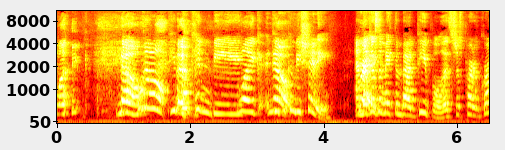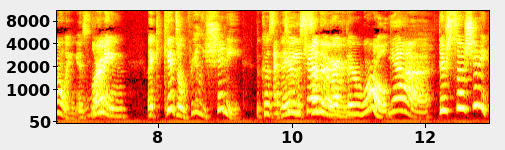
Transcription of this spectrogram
like. No. No, people can be Like people no. can be shitty, and Right. that doesn't make them bad people. That's just part of growing. Is Right. learning. Like kids are really shitty because And they're the center other. of their world. Yeah. They're so shitty.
